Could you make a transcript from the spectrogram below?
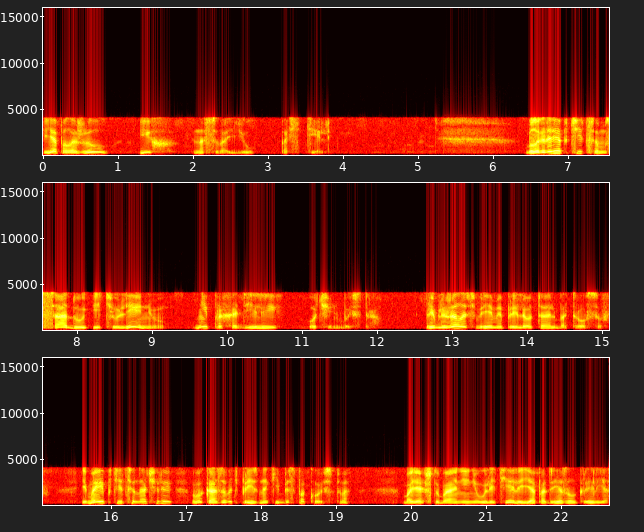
и я положил их на свою постель. Благодаря птицам, саду и тюленю дни проходили очень быстро. Приближалось время прилета альбатросов, и мои птицы начали выказывать признаки беспокойства. Боясь, чтобы они не улетели, я подрезал крылья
